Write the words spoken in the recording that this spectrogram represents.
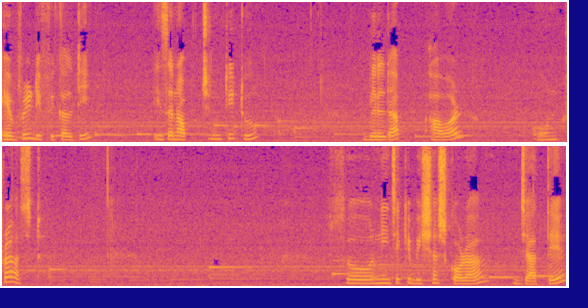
every difficulty is an opportunity to build up our own trust. So নিজেকে বিশ্বাস করা যাতে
